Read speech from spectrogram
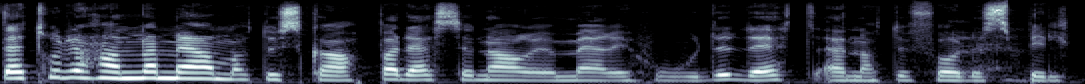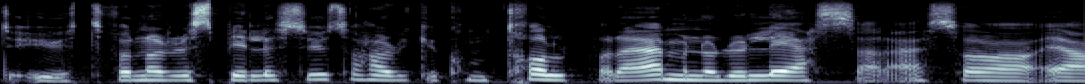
jeg tror det handler mer om at du skaper det scenarioet mer i hodet ditt, enn at du får det spilt ut. For når det spilles ut, så har du ikke kontroll på det, men når du leser det, så ja.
